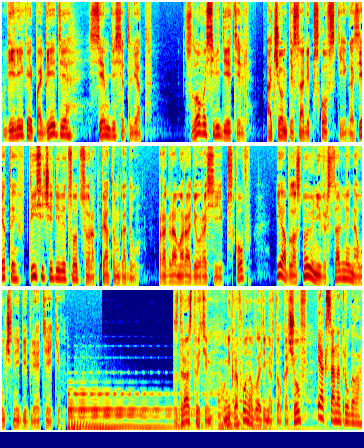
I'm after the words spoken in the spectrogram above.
Великой Победе 70 лет. Слово «свидетель», о чем писали псковские газеты в 1945 году. Программа «Радио России Псков» и областной универсальной научной библиотеки. Здравствуйте! У микрофона Владимир Толкачев и Оксана Другова.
